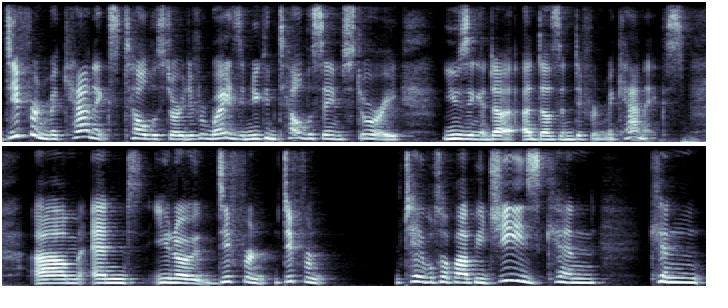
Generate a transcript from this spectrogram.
different mechanics tell the story different ways, and you can tell the same story using a, do- a dozen different mechanics. Um, and you know, different different tabletop RPGs can can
